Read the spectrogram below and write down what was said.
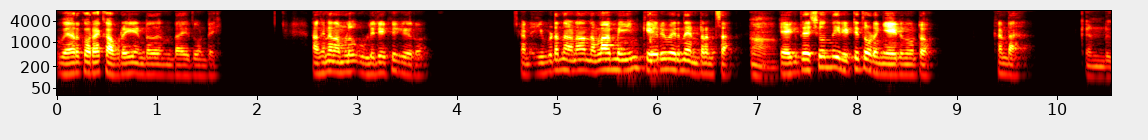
വേറെ കുറേ കവർ ചെയ്യേണ്ടത് ഉണ്ടായതുകൊണ്ടേ അങ്ങനെ നമ്മൾ ഉള്ളിലേക്ക് കയറുക കണ്ട ഇവിടെ നിന്നാണ് നമ്മൾ ആ മെയിൻ കയറി വരുന്ന എൻട്രൻസാ ആ. ഏകദേശം ഒന്ന് ഇരുട്ടി തുടങ്ങിയായിരുന്നു കേട്ടോ. കണ്ട? കണ്ടു.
